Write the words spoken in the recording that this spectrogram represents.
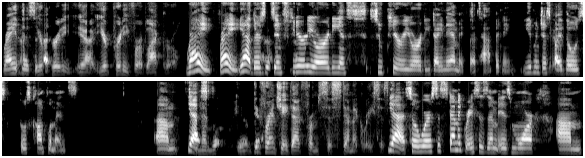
right? Yeah, this you're uh, pretty yeah you're pretty for a black girl. Right right yeah there's yeah, this inferiority yeah. and superiority dynamic that's happening even just by those those compliments. Um yes. you know, differentiate that from systemic racism. Yeah, so where systemic racism is more um,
